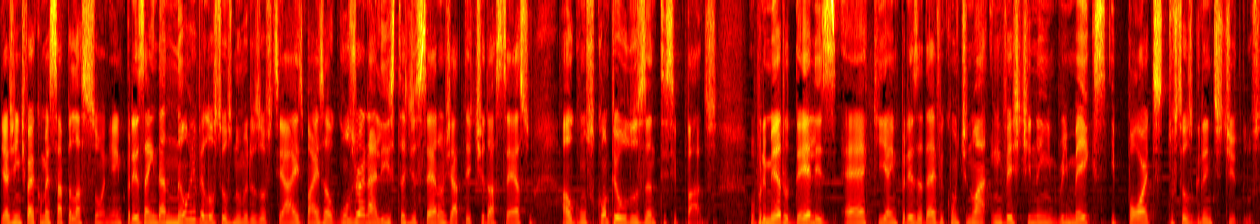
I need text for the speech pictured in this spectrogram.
E a gente vai começar pela Sony. A empresa ainda não revelou seus números oficiais, mas alguns jornalistas disseram já ter tido acesso a alguns conteúdos antecipados. O primeiro deles é que a empresa deve continuar investindo em remakes e ports dos seus grandes títulos.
